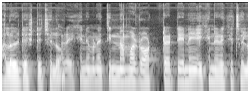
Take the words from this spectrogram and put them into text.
ভালোই টেস্টি ছিল। আর এখানে মানে তিন নম্বর রডটা টেনে এখানে রেখেছিল।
